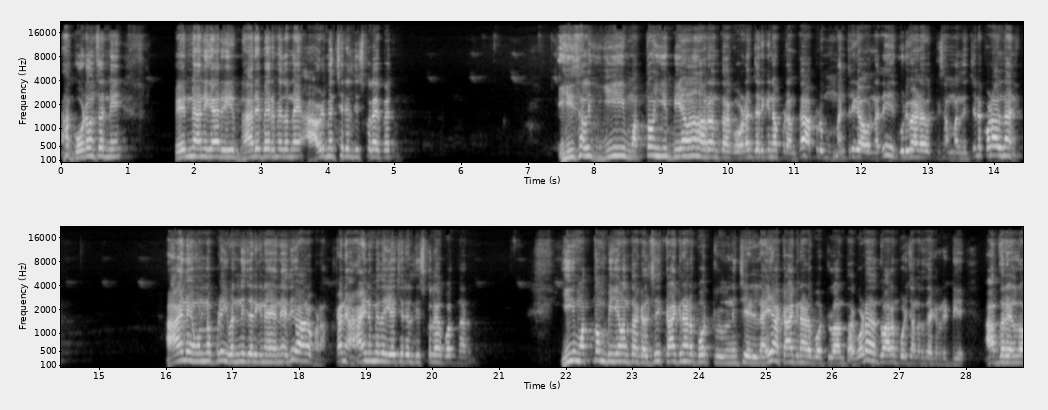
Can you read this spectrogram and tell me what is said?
ఆ గోడౌన్ సర్ని పేరు గారి భార్య పేరు మీద ఉన్నాయి. ఆవిడ మీద చర్యలు తీసుకోలేకపోయారు. ఈసారి ఈ మొత్తం ఈ బియ్యం అంతా కూడా జరిగినప్పుడు అంతా అప్పుడు మంత్రిగా ఉన్నది గుడివాడకి సంబంధించిన కొడాలి నాని. ఆయన ఉన్నప్పుడు ఇవన్నీ జరిగినాయి అనేది ఆరోపణ. కానీ ఆయన మీద ఏ చర్యలు తీసుకోలేకపోతున్నారు. ఈ మొత్తం బియ్యం అంతా కలిసి కాకినాడ పోర్టుల నుంచి వెళ్ళినాయి. ఆ కాకినాడ పోర్టులో అంతా కూడా ద్వారంపూడి చంద్రశేఖర రెడ్డి ఆధ్వర్యంలో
